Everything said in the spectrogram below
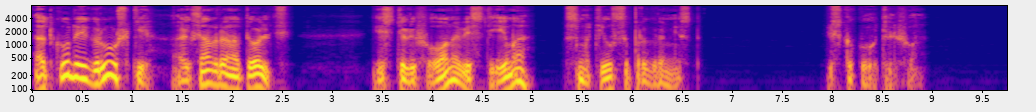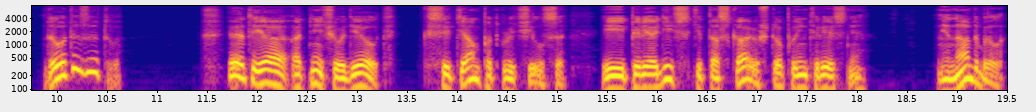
Откуда игрушки, Александр Анатольевич? Из телефона вестимо, смутился программист. Из какого телефона? Да вот из этого. Это я от нечего делать. К сетям подключился и периодически таскаю, что поинтереснее. Не надо было?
